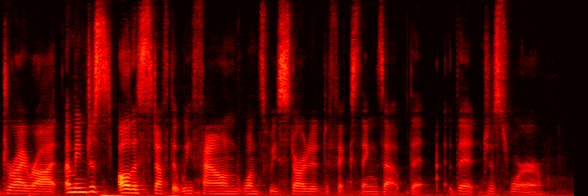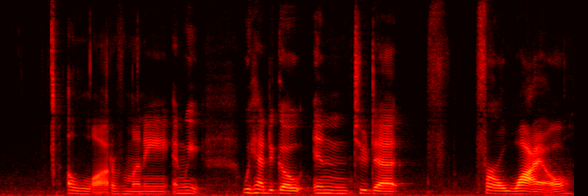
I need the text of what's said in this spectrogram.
dry rot. I mean, just all this stuff that we found once we started to fix things up that that just were a lot of money, and we we had to go into debt f- for a while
